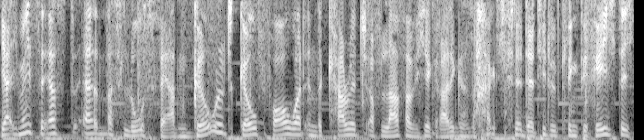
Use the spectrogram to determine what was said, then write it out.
Ja, ich möchte zuerst äh, was loswerden. Gold, Go Forward in the Courage of Love, habe ich hier gerade gesagt. Ich finde, der Titel klingt richtig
